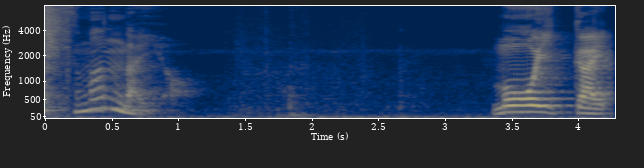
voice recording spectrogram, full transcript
つまんないよ。もう一回。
